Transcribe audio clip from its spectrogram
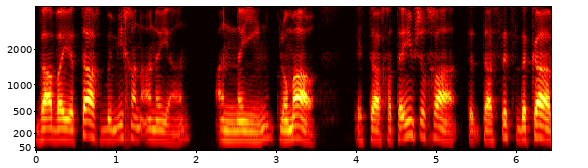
והווייתך במיכן עניין, עניין, כלומר, את החטאים שלך ת, תעשה צדקה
